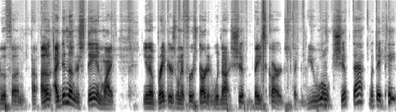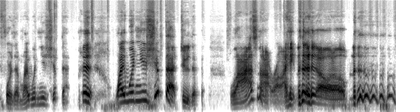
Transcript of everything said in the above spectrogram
Part of the fun. I, I, I didn't understand why, you know, breakers when I first started would not ship base cards. It's like you won't ship that, but they paid for them. Why wouldn't you ship that? why wouldn't you ship that to them? Well, that's not right. Oh,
